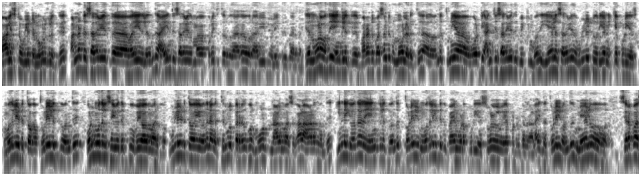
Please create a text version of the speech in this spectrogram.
பாலிஸ்டர் உள்ளிட்ட நூல்களுக்கு பன்னெண்டு சதவீத வரியிலிருந்து ஐந்து சதவீதமாக குறைத்து தருவதாக ஒரு அறிவிப்பு வெளியிட்டிருக்கிறார்கள். இதன் மூலம் வந்து எங்களுக்கு பன்னெண்டு பர்சன்ட்டுக்கு நூல் எடுத்து அதை வந்து துணியா ஓட்டி அஞ்சு சதவீதத்துக்கு விற்கும் போது ஏழு சதவீத உள்ளீட்டு வரியா நிற்கக்கூடிய முதலீட்டு தொகை தொழிலுக்கு வந்து கொள்முதல் செய்வதற்கு உபயோகமா இருக்கும். உள்ளீட்டு தொகையை வந்து நாங்கள் திரும்ப பெறதுக்கு ஒரு மூன்று நாலு மாச காலம் ஆனது வந்து இன்னைக்கு வந்து அது எங்களுக்கு வந்து தொழில் முதலீட்டுக்கு பயன்படக்கூடிய சூழல் ஏற்பட்டிருக்கிறதுனால இந்த தொழில் வந்து மேலும் சிறப்பாக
